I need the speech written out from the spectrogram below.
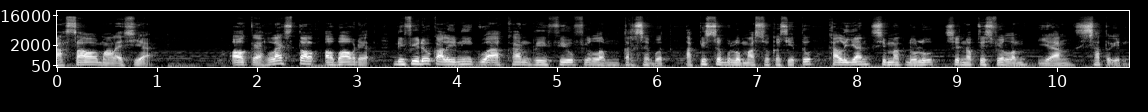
asal Malaysia. Oke, okay, let's talk about it. Di video kali ini gue akan review film tersebut. Tapi sebelum masuk ke situ, kalian simak dulu sinopsis film yang satu ini.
